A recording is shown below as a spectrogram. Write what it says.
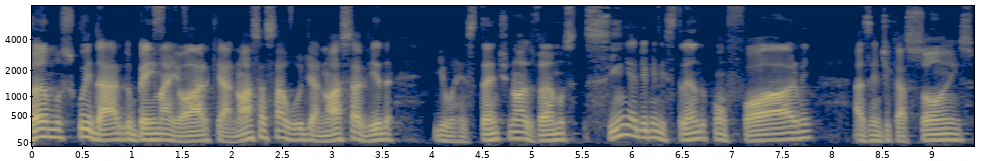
Vamos cuidar do bem maior, que é a nossa saúde, a nossa vida, e o restante nós vamos sim administrando conforme as indicações,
